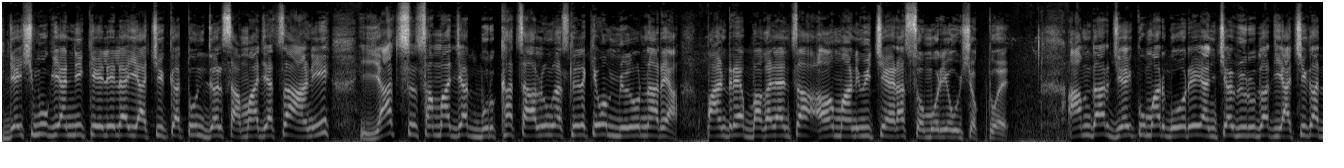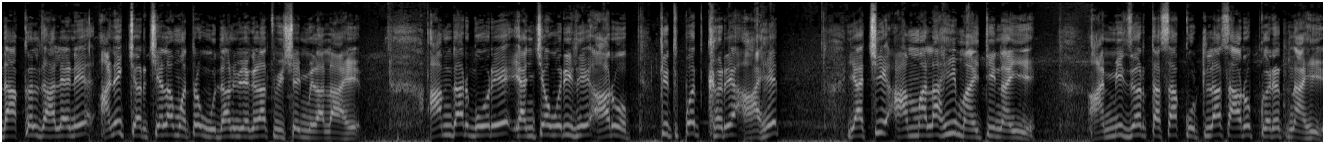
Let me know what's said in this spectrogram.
देशमुख यांनी केलेल्या याचिकातून जर समाजाचा आणि याच समाजात बुरखा चालून असलेल्या किंवा मिळवणाऱ्या पांढऱ्या बगळ्यांचा अमानवी चेहरा समोर येऊ शकतोय. आमदार जयकुमार गोरे यांच्या विरोधात याचिका दाखल झाल्याने अनेक चर्चेला मात्र उदान वेगळाच विषय मिळाला आहे. आमदार गोरे यांच्यावरील हे आरोप कितपत खरे आहेत याची आम्हालाही माहिती नाही आहे आम्ही जर तसा कुठलाच आरोप करत नाही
